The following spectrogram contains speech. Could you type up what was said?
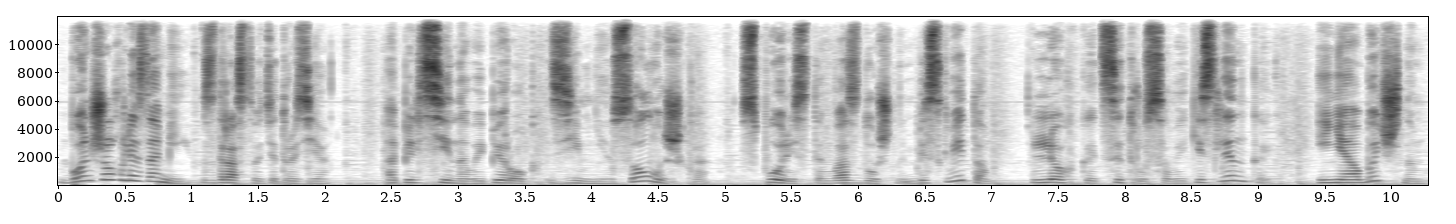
Bonjour les amis! Здравствуйте, друзья! Апельсиновый пирог «Зимнее солнышко» с пористым воздушным бисквитом, легкой цитрусовой кислинкой и необычным,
